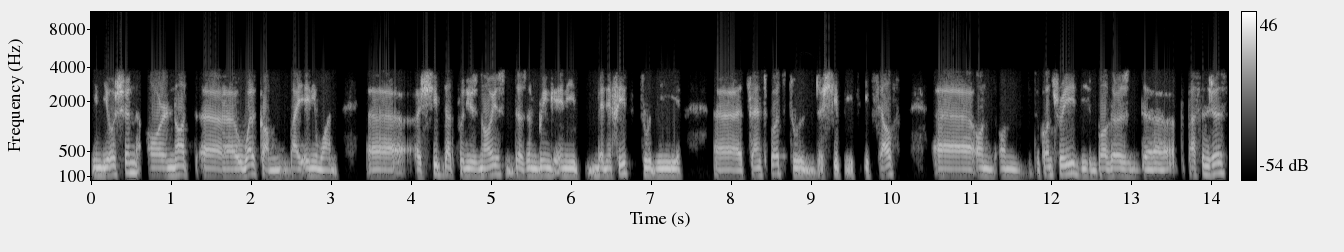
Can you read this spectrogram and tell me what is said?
in the ocean are not uh, welcome by anyone. Uh, a ship that produces noise doesn't bring any benefit to the uh, transport to the ship it, itself. Uh, on on the contrary, this bothers the passengers.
